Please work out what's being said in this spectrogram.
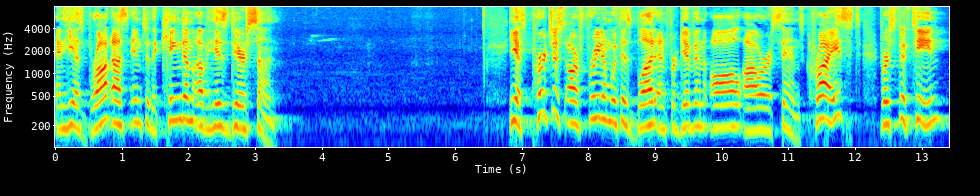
and he has brought us into the kingdom of his dear Son. He has purchased our freedom with his blood and forgiven all our sins. Christ, verse 15,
